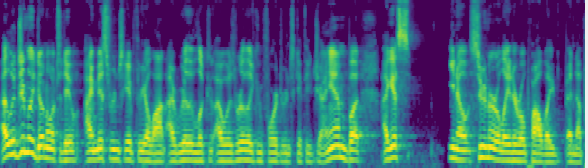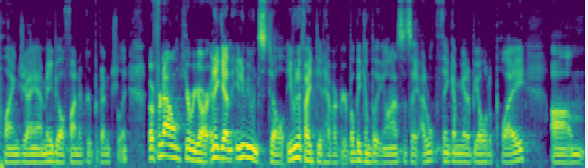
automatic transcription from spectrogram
I legitimately don't know what to do. I miss RuneScape 3 a lot. I really looked, I was really looking forward to RuneScape 3 GIM, but I guess, you know, sooner or later we'll probably end up playing GIM. Maybe I'll find a group eventually. But for now, here we are. And again, even still, even if I did have a group, I'll be completely honest and say I don't think I'm going to be able to play. Um,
